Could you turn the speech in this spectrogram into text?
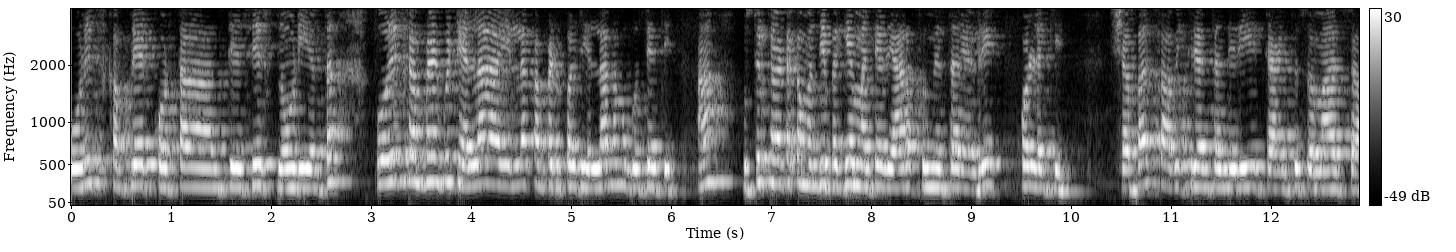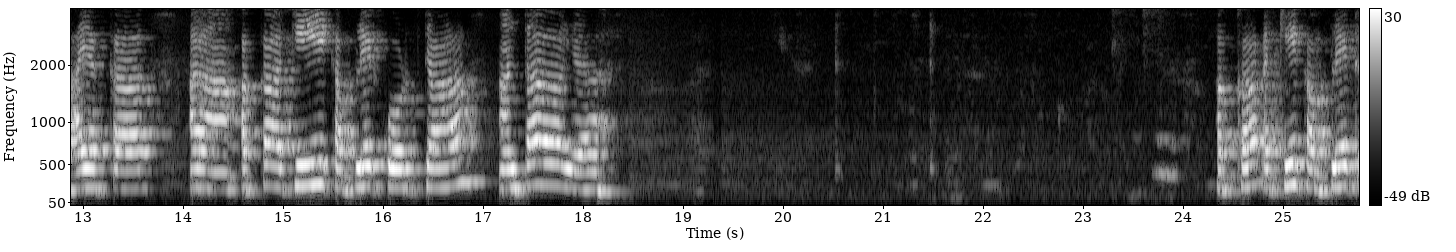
ಪೊಲೀಸ್ ಕಂಪ್ಲೇಂಟ್ ಕೊಡ್ತಾ ಅಂತ ಸೀಸ್ ನೋಡಿ ಅಂತ. ಪೊಲೀಸ್ ಕಂಪ್ಲೇಂಟ್ ಬಿಟ್ಟು ಎಲ್ಲ ಎಲ್ಲ ಕಂಪ್ಲೇಂಟ್ ಕೊಡ್ರಿ ಎಲ್ಲ ನಮಗೆ ಗೊತ್ತೈತಿ. ಹಾಂ ಉತ್ತರ ಕರ್ನಾಟಕ ಮಂದಿ ಬಗ್ಗೆ ಮಾತಾಡಿ ಯಾರು ಸುಮ್ಮಿರ್ತಾರೆ ಹೇಳ್ರಿ ಕೊಳ್ಳಕ್ಕಿ. ಶಬಾಸ್ ಸಾವಿತ್ರಿ ಅಂತಂದಿರಿ. Thank you so much hi ಅಕ್ಕ. ಅಕ್ಕ ಹಾಕಿ ಕಂಪ್ಲೇಂಟ್ ಕೊಡ್ತಾ ಅಂತ ಅಕ್ಕ ಅಕ್ಕಿ ಕಂಪ್ಲೇಂಟ್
